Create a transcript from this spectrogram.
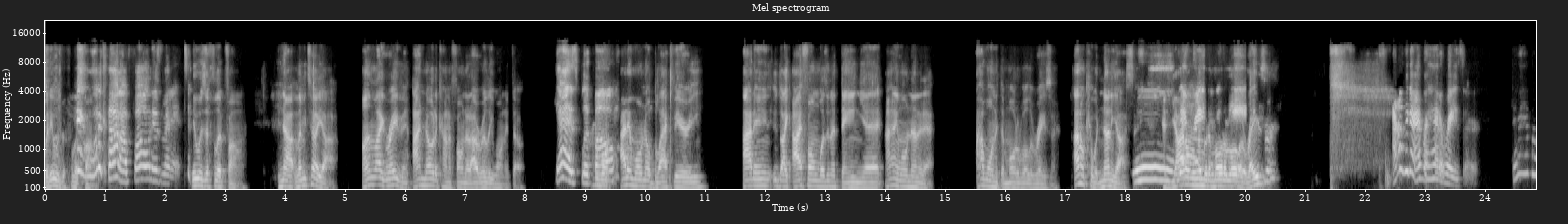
but it was a flip phone. what kind of phone is that? It was a flip phone. Now, let me tell y'all, unlike Raven, I know the kind of phone that I really wanted though. Yes, flip I didn't, phone. want, I didn't want no BlackBerry. I didn't like iPhone wasn't a thing yet. I didn't want none of that. I wanted the Motorola RAZR. I don't care what none of y'all say. Ooh, if y'all don't remember the Motorola. RAZR, I don't think I ever had a razor. Did I have a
